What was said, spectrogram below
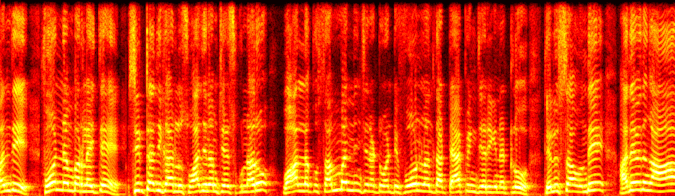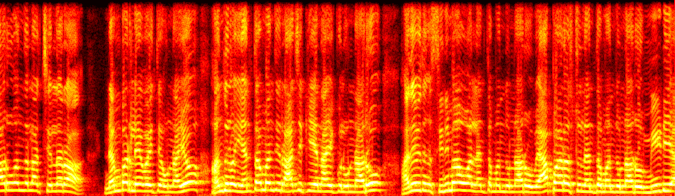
మంది ఫోన్ నెంబర్లు అయితే సిట్ అధికారులు స్వాధీనం చేసుకున్నారు. వాళ్ళకు సంబంధించినటువంటి ఫోన్లంతా ట్యాపింగ్ జరిగినట్లు తెలుస్తా ఉంది. అదేవిధంగా ఆరు వందల చిల్లర నెంబర్లు ఏవైతే ఉన్నాయో అందులో ఎంతమంది రాజకీయ నాయకులు ఉన్నారు అదేవిధంగా సినిమా వాళ్ళు ఎంతమంది ఉన్నారు వ్యాపారస్తులు ఎంతమంది ఉన్నారు మీడియా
